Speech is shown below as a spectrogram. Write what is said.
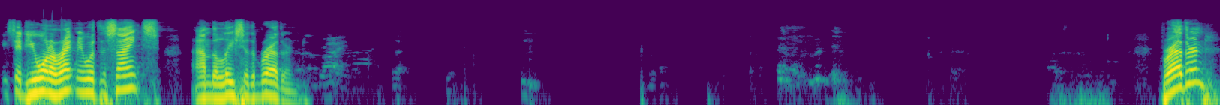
He said, do you want to rank me with the saints? I'm the least of the brethren. Brethren,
